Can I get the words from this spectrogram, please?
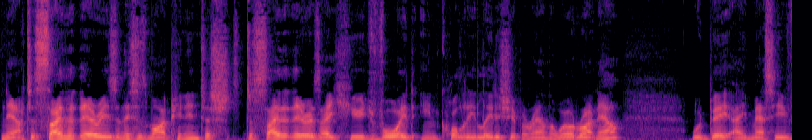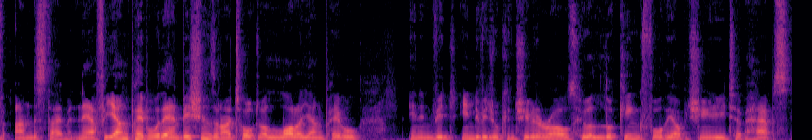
Now, to say that there is, and this is my opinion, to, to say that there is a huge void in quality leadership around the world right now would be a massive understatement. Now, for young people with ambitions, and I talk to a lot of young people in individual contributor roles who are looking for the opportunity to perhaps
